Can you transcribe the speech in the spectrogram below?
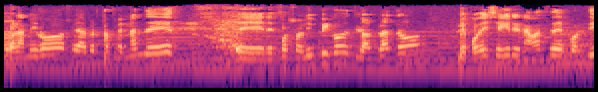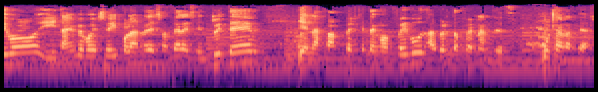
Hola amigos, soy Alberto Fernández eh, de Esfuerzo Olímpico, Tiro al Plato. Me podéis seguir en Avance Deportivo y también me podéis seguir por las redes sociales en Twitter y en la fanpage que tengo en Facebook, Alberto Fernández. Muchas gracias.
